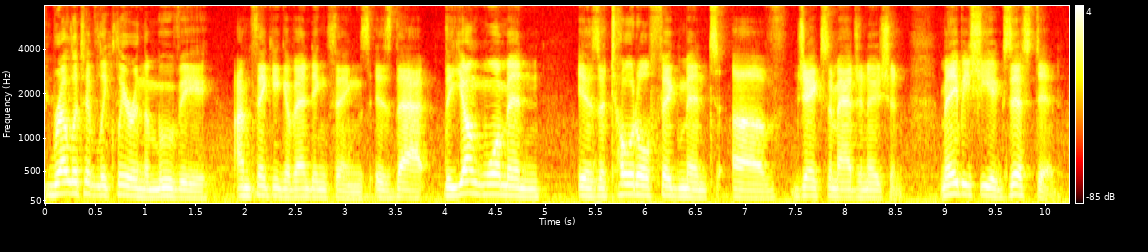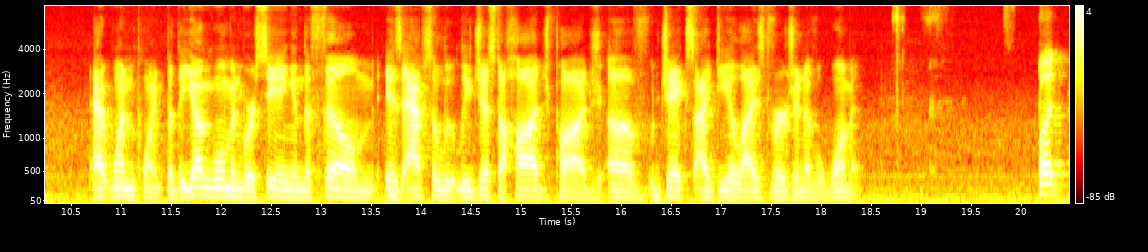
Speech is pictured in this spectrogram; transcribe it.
relatively clear in the movie, I'm thinking of ending things, is that the young woman is a total figment of Jake's imagination. Maybe she existed at one point, but the young woman we're seeing in the film is absolutely just a hodgepodge of Jake's idealized version of a woman. but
